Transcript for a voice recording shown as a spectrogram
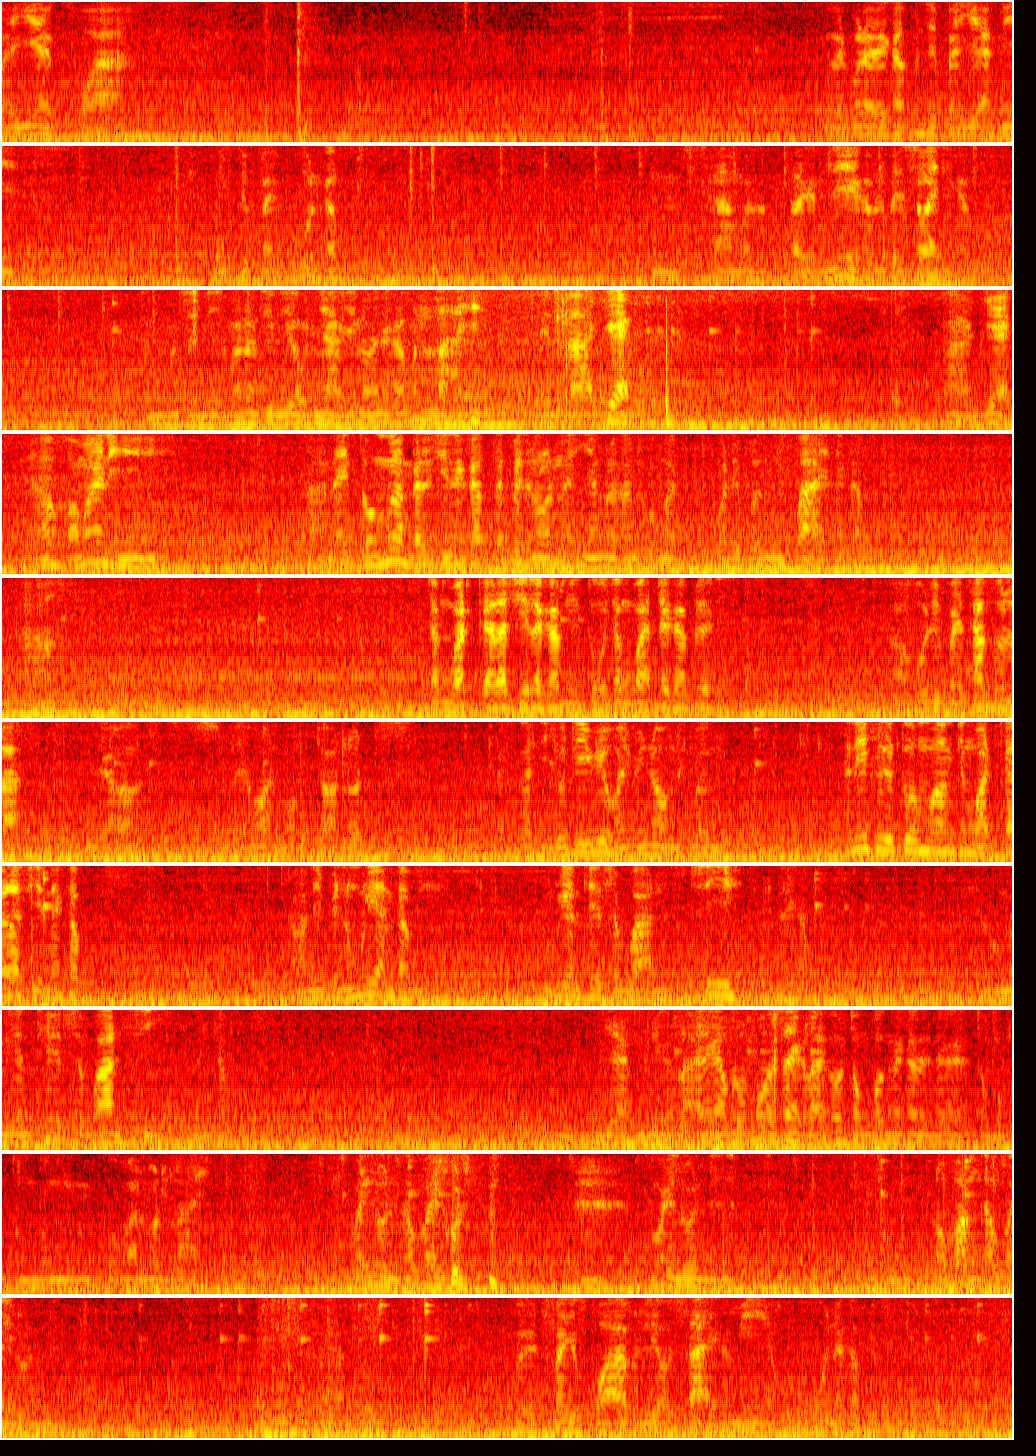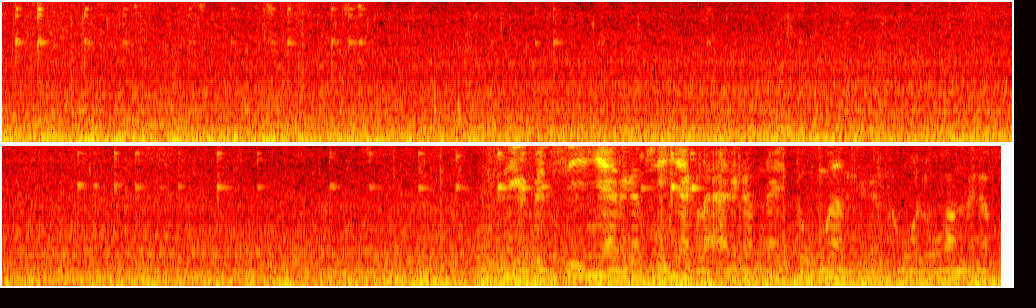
ไปแยกขวา เปิดว่าอะไรครับ มันจะไปแยกนี่ ผมจะไปพูดครับ อืมข้ามว่าไปกันนี่ครับจะไปซอยนี่ครับถนนเส้นนี้ว่านั่นสิเลี้ยวยากนิดหน่อยนะครับ มันหลายเป็นหาแยกหาแยกเอาขอมานี่ในตัวเมืองกาฬสินธุ์นะครับถ้าเป็นถนนอหยังนะครับผมก็บ่ได้เบิ่งป้ายนะครับเอาจังห วัดกาฬสินธุ์แหละครับนี่ตัวจังหวัดเด้วยครับเด้อนี่เอาผู้ที่ไปทำธุระเดี๋ยวดรถแล้วก็สิหยุดรีวิวให้พี่น้องได้เบิ่งอันนี้คือตัวเมืองจังหวัดกาฬสินธุ์นะครับอันนี้เป็นโรงเรียนครับโรงเรียนเทศบาล4นะครับโรงเรียนเทศบาล4นะครับแยกมันนี่ก็หลายนะครับรถมอเตอร์ไซค์หลายก็ต้อง วัยรุ่นวัยรุ่นเราว่างระวังครับวัยรุ่นเปิดไฟขวาเป็นเลี้ยวซ้ายก็มีโอ้นะครับ นี่ก็เป็นซี่แยกนะครับซี่แยกหลายนะครับในตัวเมืองนะครับโอ้ระวังนะครับ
